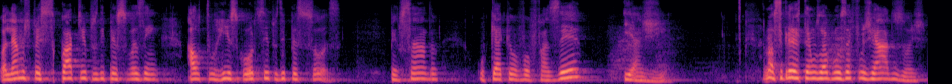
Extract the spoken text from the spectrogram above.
Olhamos para esses quatro tipos de pessoas em alto risco, outros tipos de pessoas, pensando o que é que eu vou fazer e agir. Na nossa igreja temos alguns refugiados hoje.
